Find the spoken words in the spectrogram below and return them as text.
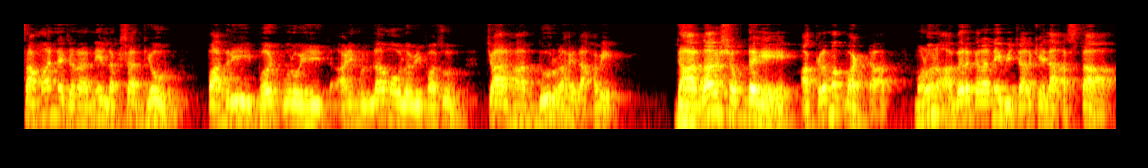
सामान्य जनांनी लक्षात घेऊन पादरी भट पुरोहित आणि मुल्ला मौलवीपासून चार हात दूर राहायला हवे. धारदार शब्द हे आक्रमक वाटतात. म्हणून आगरकरांनी विचार केला असता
